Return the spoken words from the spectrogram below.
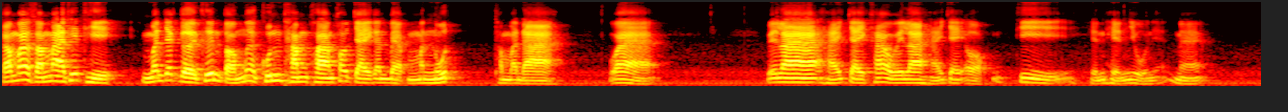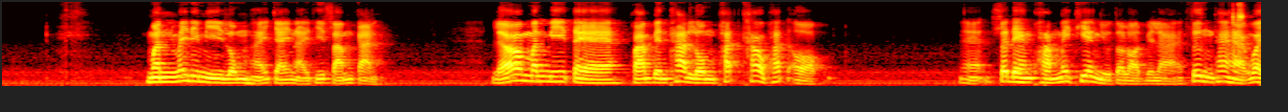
คำว่าสัมมาทิฏฐิมันจะเกิดขึ้นต่อเมื่อคุณทำความเข้าใจกันแบบมนุษย์ธรรมดาว่า เวลาหายใจเข้าเวลาหายใจออกที่เห็นเห็นอยู่เนี่ยนะ มันไม่ได้มีลมหายใจไหนที่ซ้ำกัน แล้วมันมีแต่ความเป็นธาตุลมพัดเข้าพัดออกนะแสดงความไม่เที่ยงอยู่ตลอดเวลา ซึ่งถ้าหากว่า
